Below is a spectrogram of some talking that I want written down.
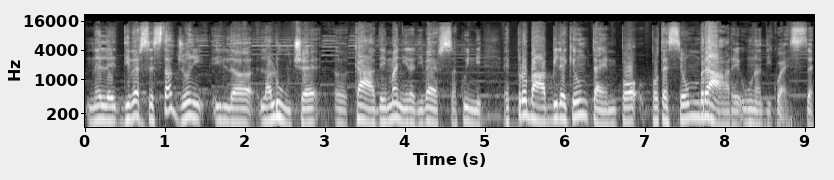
nelle diverse stagioni il, la luce eh, cade in maniera diversa, quindi è probabile che un tempo potesse ombrare una di queste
